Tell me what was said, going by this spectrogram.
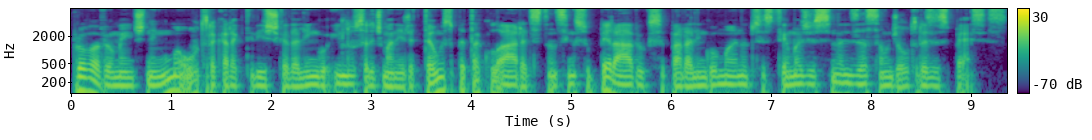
Provavelmente nenhuma outra característica da língua ilustra de maneira tão espetacular a distância insuperável que separa a língua humana dos sistemas de sinalização de outras espécies.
